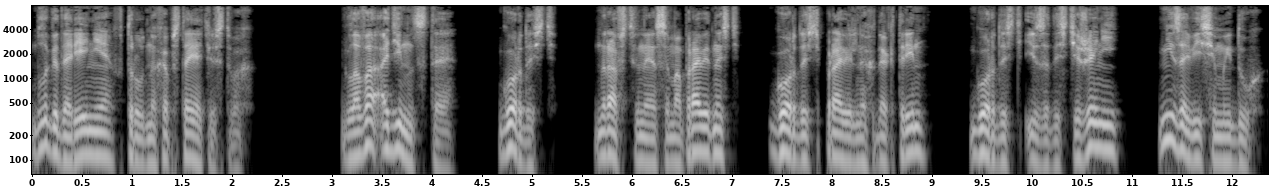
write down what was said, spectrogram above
Благодарение в трудных обстоятельствах. Глава 11. Гордость. Нравственная самоправедность, гордость правильных доктрин, гордость из-за достижений, независимый дух.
